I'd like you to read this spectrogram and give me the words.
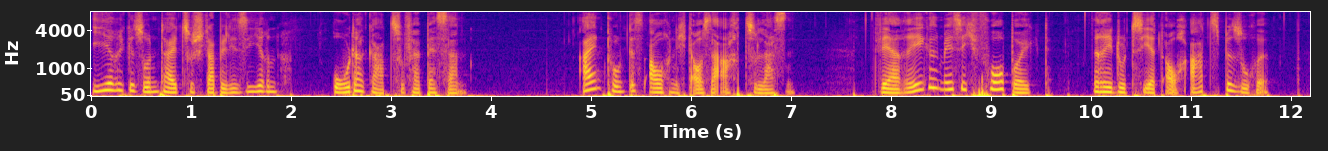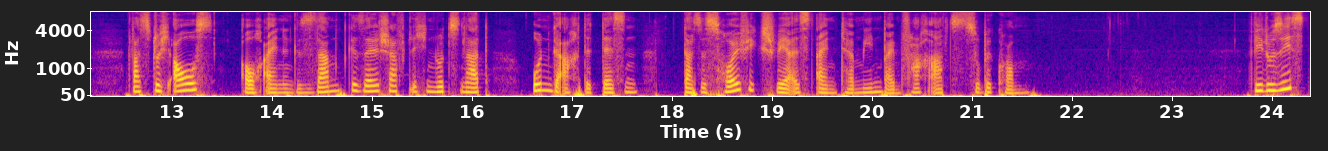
ihre Gesundheit zu stabilisieren oder gar zu verbessern. Ein Punkt ist auch nicht außer Acht zu lassen. Wer regelmäßig vorbeugt, reduziert auch Arztbesuche, was durchaus auch einen gesamtgesellschaftlichen Nutzen hat, ungeachtet dessen, dass es häufig schwer ist, einen Termin beim Facharzt zu bekommen. Wie du siehst,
